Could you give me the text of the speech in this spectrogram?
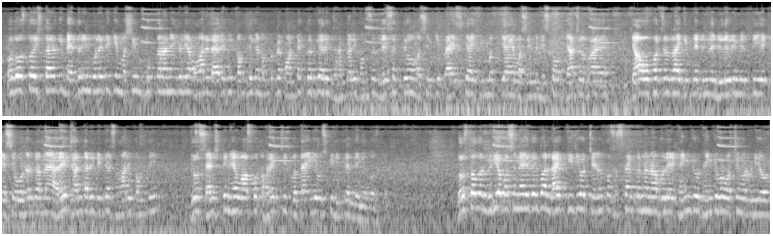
तो दोस्तों, इस तरह की बेहतरीन क्वालिटी की मशीन बुक कराने के लिए आप हमारे डायरेक्टली कंपनी के नंबर पे कांटेक्ट करके हर एक जानकारी फ़ंक्शन ले सकते हो मशीन की प्राइस क्या है, कीमत क्या है मशीन में डिस्काउंट क्या चल रहा है, क्या ऑफ़र चल रहा है, कितने दिन में डिलीवरी मिलती है, कैसे ऑर्डर करना है, हर एक जानकारी डिटेल्स हमारी कंपनी जो सेल्स टीम है वो आपको तो हर एक चीज़ बताएँगे, उसकी डिटेल देंगे दोस्तों। दोस्तों, अगर वीडियो पसंद आई तो एक बार लाइक कीजिए और चैनल को सब्सक्राइब करना ना भूले। Thank you thank you for watching और वीडियो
